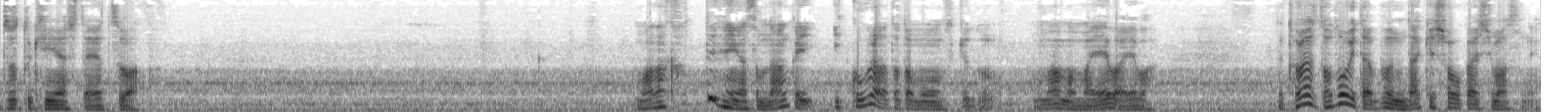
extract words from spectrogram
ずっと気になしたやつは。まだ買ってへんやつもなんか一個ぐらいあったと思うんですけど、まあまあまあ、ええわええわ。でとりあえず届いた分だけ紹介しますね。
